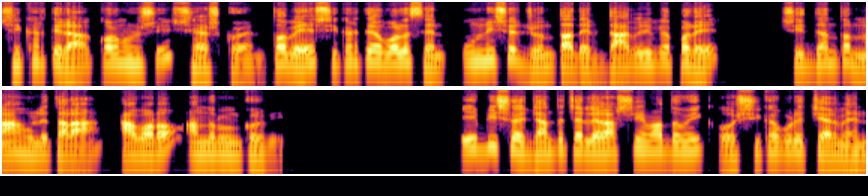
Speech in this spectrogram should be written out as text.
শিক্ষার্থীরা কর্মসূচি শেষ করেন। তবে শিক্ষার্থীরা বলেছেন ১৯শে জুন তাদের দাবির ব্যাপারে সিদ্ধান্ত না হলে তারা আবারও আন্দোলন করবে এ বিষয়ে জানতে চাইলে রাষ্ট্রীয় মাধ্যমিক ও শিক্ষা বোর্ডের চেয়ারম্যান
